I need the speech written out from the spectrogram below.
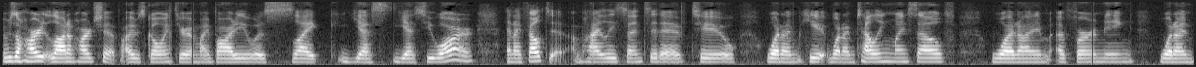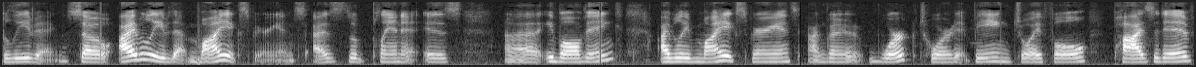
it was a hard a lot of hardship I was going through and my body was like, Yes, yes you are and I felt it. I'm highly sensitive to what I'm here what I'm telling myself, what I'm affirming, what I'm believing. So I believe that my experience as the planet is uh, evolving, I believe my experience, I'm going to work toward it being joyful, positive,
